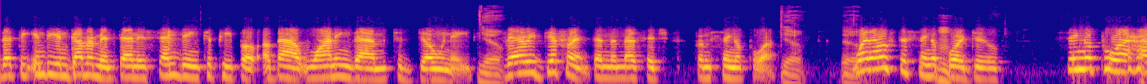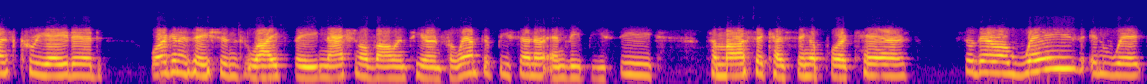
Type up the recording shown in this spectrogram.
that the Indian government then is sending to people about wanting them to donate? Yeah. Very different than the message from Singapore. Yeah. yeah. What else does Singapore hmm. do? Singapore has created organizations like the National Volunteer and Philanthropy Center, NVPC. Temasek has Singapore Cares. So there are ways in which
